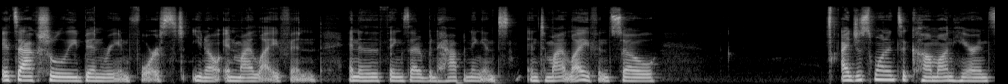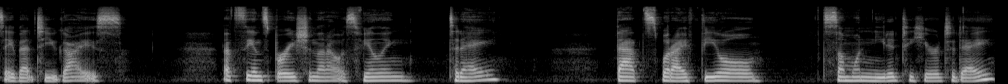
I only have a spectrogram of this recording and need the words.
it's actually been reinforced, you know, in my life and and in the things that have been happening in, into my life. And so I just wanted to come on here and say that to you guys. That's the inspiration that I was feeling today. That's what I feel someone needed to hear today.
